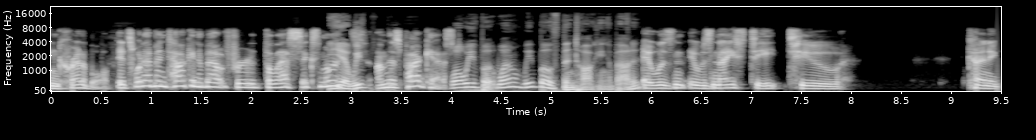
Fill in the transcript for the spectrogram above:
Incredible. It's what I've been talking about for the last six months Yeah, we've- on this podcast. Well, we've well we've both been talking about it. it was it was nice to to kind of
